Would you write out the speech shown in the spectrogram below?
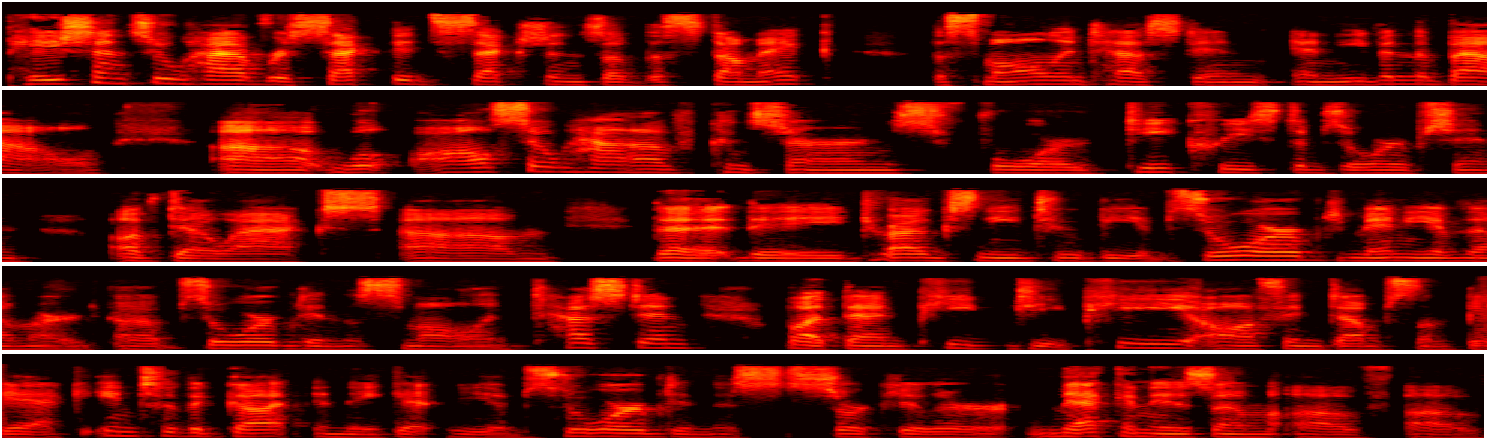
Patients who have resected sections of the stomach, the small intestine, and even the bowel uh, will also have concerns for decreased absorption of DOACs. Um, the, the drugs need to be absorbed. Many of them are absorbed in the small intestine, but then PGP often dumps them back into the gut and they get reabsorbed in this circular mechanism of, of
